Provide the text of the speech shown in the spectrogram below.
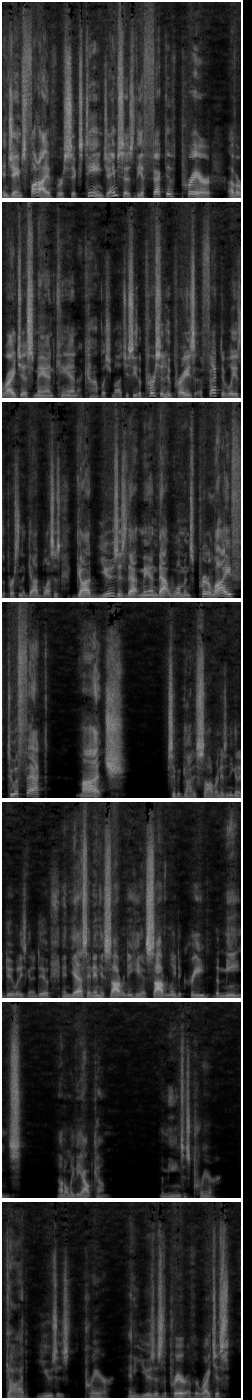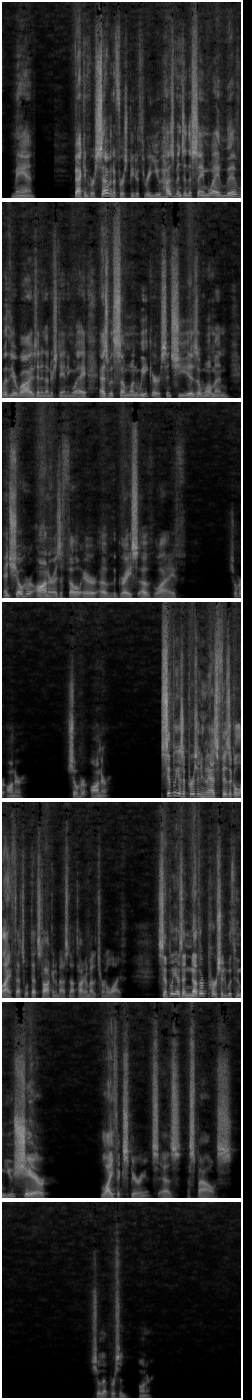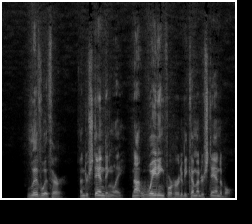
In James 5, verse 16, James says, The effective prayer of a righteous man can accomplish much. You see, the person who prays effectively is the person that God blesses. God uses that man, that woman's prayer life to effect much. You say, but God is sovereign. Isn't He going to do what He's going to do? And yes, and in His sovereignty, He has sovereignly decreed the means, not only the outcome. The means is prayer. God uses prayer, and He uses the prayer of the righteous man. Back in verse 7 of 1 Peter 3, you husbands in the same way live with your wives in an understanding way, as with someone weaker, since she is a woman, and show her honor as a fellow heir of the grace of life. Show her honor. Show her honor. Simply as a person who has physical life. That's what that's talking about. It's not talking about eternal life. Simply as another person with whom you share life experience as a spouse. Show that person honor. Live with her understandingly, not waiting for her to become understandable,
